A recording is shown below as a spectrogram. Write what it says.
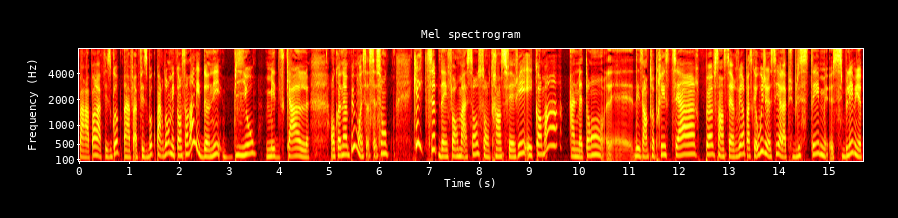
par rapport à Facebook, à Facebook, pardon, mais concernant les données biomédicales, on connaît un peu moins ça. Sont, quel type d'informations sont transférées et comment admettons, euh, des entreprises tiers peuvent s'en servir? Parce que oui, je sais, il y a la publicité ciblée, mais il y a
